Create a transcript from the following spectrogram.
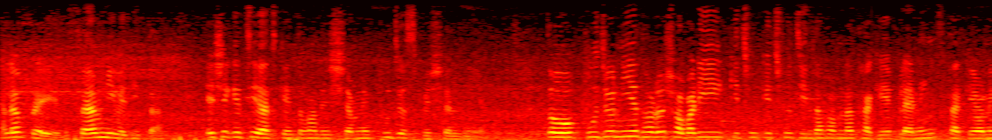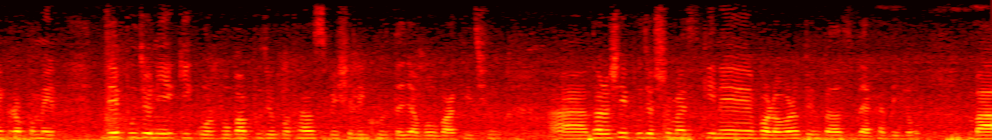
হ্যালো ফ্রেন্ডস স্যাম নিবেদিতা এসে গেছি আজকে তোমাদের সামনে পুজো স্পেশাল নিয়ে। তো পুজো নিয়ে ধরো সবারই কিছু কিছু চিন্তা ভাবনা থাকে প্ল্যানিংস থাকে অনেক রকমের। যে পুজো নিয়ে কি করব বা পুজো কোথাও স্পেশালি ঘুরতে যাব বা কিছু। ধরো সেই পুজোর সময় স্কিনে বড় বড় পিম্পলস দেখা দিল বা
